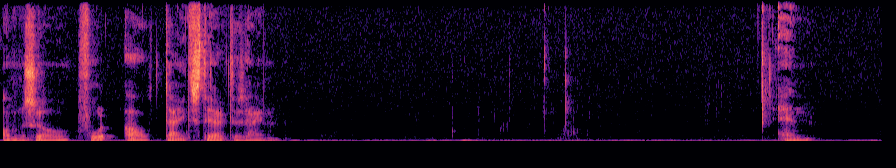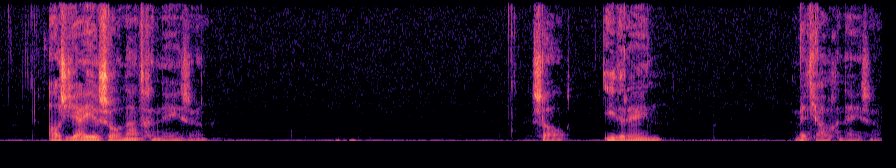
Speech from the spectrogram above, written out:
Om zo voor altijd sterk te zijn. En als jij je zo laat genezen, zal iedereen met jou genezen.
